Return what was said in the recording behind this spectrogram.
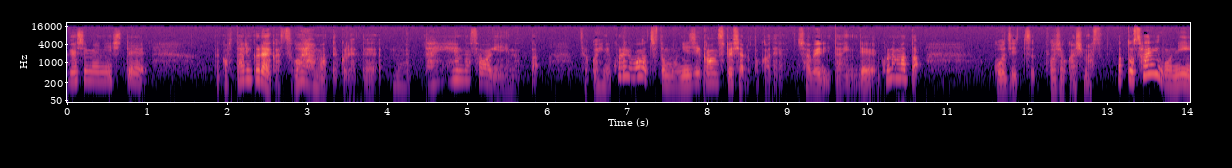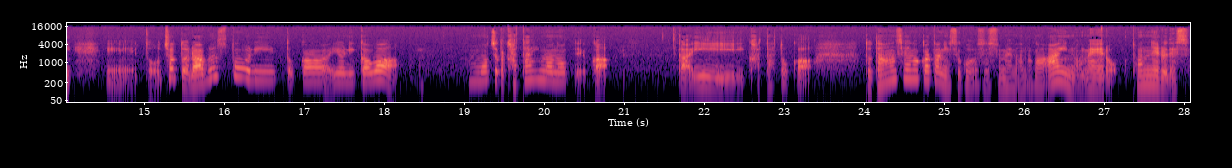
激しめにしてなんか2人ぐらいがすごいハマってくれてもう大変な騒ぎになった。作品に。これはちょっともう2時間スペシャルとかで喋りたいんでこれまた後日ご紹介します。あと最後に、えーと、ちょっとラブストーリーとかよりかはもうちょっと硬いものっていうかがいい方とかと男性の方にすごいおすすめなのが「愛の迷路トンネル」です。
